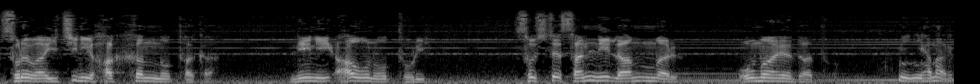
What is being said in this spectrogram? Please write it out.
それは一に白斑の鷹。二に青の鳥。そして三に蘭丸。お前だと。身に余る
